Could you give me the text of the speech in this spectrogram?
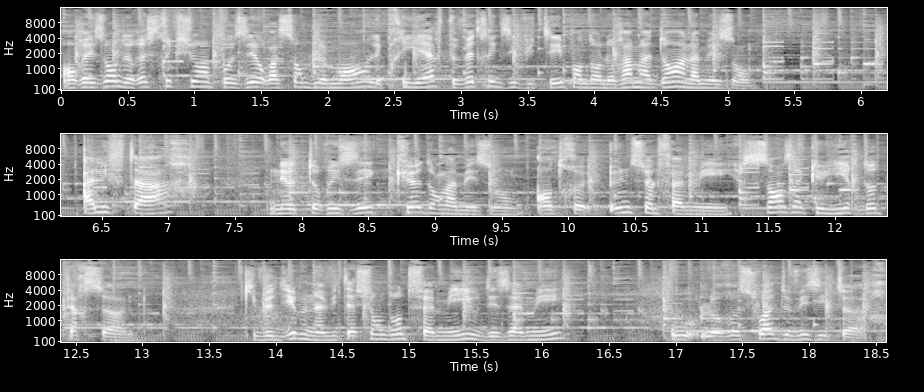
En raison de restrictions imposées au rassemblement, les prières peuvent être exécutées pendant le ramadan à la maison. À n'est autorisé que dans la maison, entre une seule famille, sans accueillir d'autres personnes, qui veut dire une invitation d'autres familles ou des amis ou le reçoit de visiteurs.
